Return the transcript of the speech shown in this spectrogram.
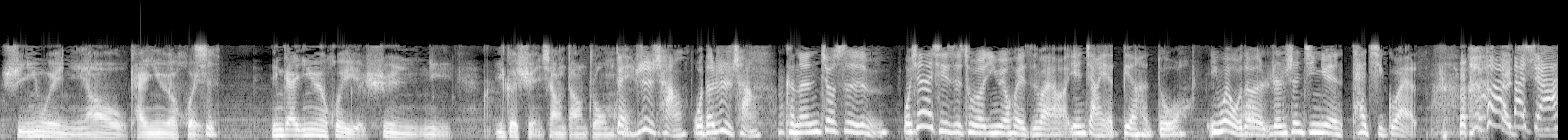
是因为你要开音乐会，是，应该音乐会也是你。一个选项当中嘛，对，日常，我的日常可能就是，我现在其实除了音乐会之外啊，演讲也变很多，因为我的人生经验太奇怪了，哦、大家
